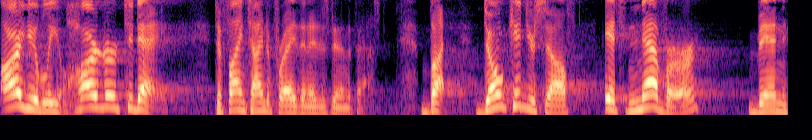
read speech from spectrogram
arguably harder today to find time to pray than it has been in the past. But don't kid yourself, it's never been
